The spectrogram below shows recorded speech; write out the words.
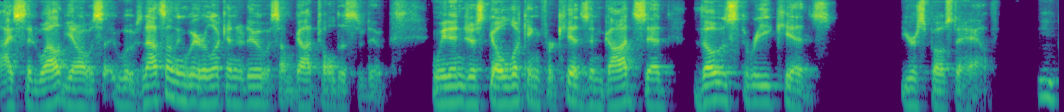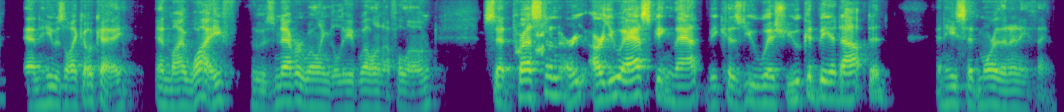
I said, "Well, you know, it was, it was not something we were looking to do. It was something God told us to do. We didn't just go looking for kids." And God said, "Those three kids, you're supposed to have." Mm. And he was like, "Okay." And my wife, who is never willing to leave well enough alone, said, "Preston, are are you asking that because you wish you could be adopted?" And he said, more than anything.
